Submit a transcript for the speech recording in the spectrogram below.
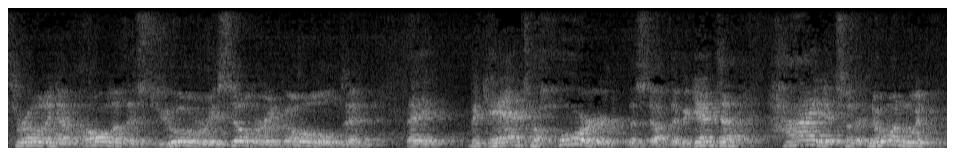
throwing up all of this jewelry, silver and gold, and they began to hoard the stuff. They began to hide it so that no one would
